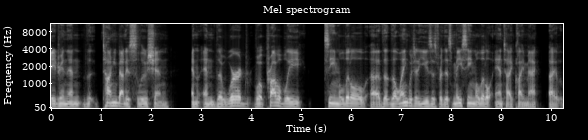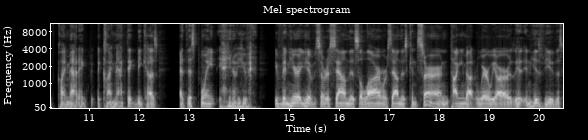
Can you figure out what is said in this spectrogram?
Adrian, then the, talking about his solution, and and the word will probably seem a little uh, the the language that he uses for this may seem a little anticlimactic, uh, climatic, climactic because at this point, you know, you've you've been hearing him sort of sound this alarm or sound this concern, talking about where we are in his view, this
